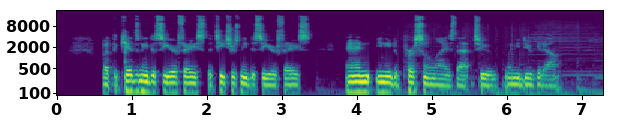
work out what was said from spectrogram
But the kids need to see your face, the teachers need to see your face, and you need to personalize that too when you do get out.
